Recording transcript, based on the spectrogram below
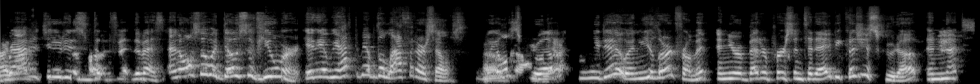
I Gratitude is the, the best, and also a dose of humor. And, you know, we have to be able to laugh at ourselves. We Oh, all God, screw yeah. up, we do, and you learn from it. And you're a better person today because you screwed up. And mm-hmm. that's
